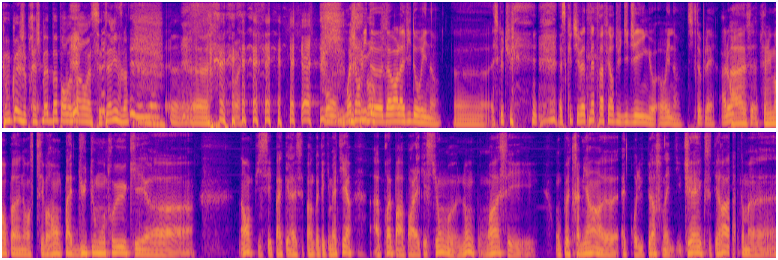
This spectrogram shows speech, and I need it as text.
comme quoi, je prêche même pas pour ma paroisse, c'est terrible. hein. Euh, Bon, moi j'ai envie Bon. d'avoir l'avis d'Aurine. Euh, Est-ce que tu, est-ce que tu vas te mettre à faire du DJing, Aurine, s'il te plaît? Allô? Ah, absolument pas. Non, c'est vraiment pas du tout mon truc et euh... non. Puis c'est pas c'est pas un côté qui m'attire. Après, par rapport à la question, euh, non. Pour moi, c'est on peut très bien euh, être producteur sans être DJ, etc. Comme euh,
